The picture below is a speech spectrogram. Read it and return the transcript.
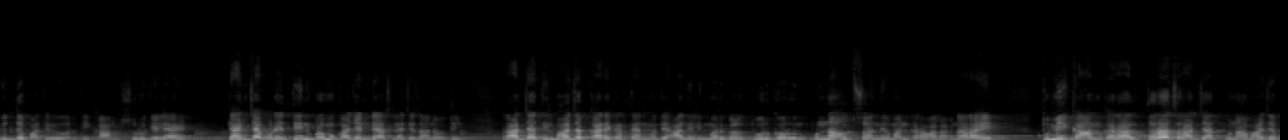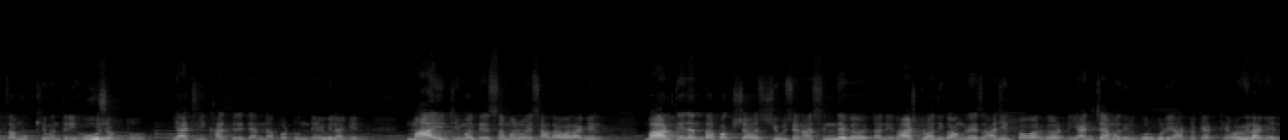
युद्ध पातळीवरती काम सुरू केले आहे. त्यांच्यापुढे तीन प्रमुख अजेंडे असल्याचे जाणवते. राज्यातील भाजप कार्यकर्त्यांमध्ये आलेली मरगळ दूर करून पुन्हा उत्साह निर्माण करावा लागणार आहे. तुम्ही काम कराल तरच राज्यात पुन्हा भाजपचा मुख्यमंत्री होऊ शकतो याची खात्री त्यांना पटवून द्यावी लागेल. महायुतीमध्ये समन्वय साधावा लागेल. भारतीय जनता पक्ष शिवसेना शिंदे गट आणि राष्ट्रवादी काँग्रेस अजित पवार गट यांच्यामधील कुरगुडी आटोक्यात ठेवावी लागेल.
